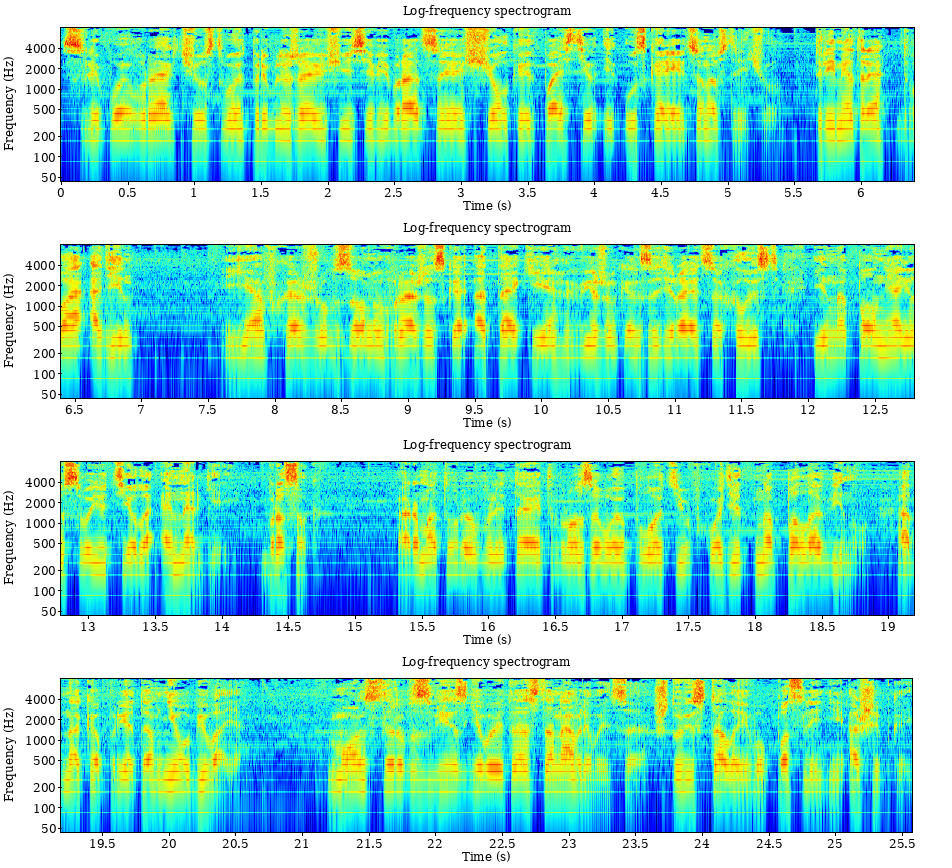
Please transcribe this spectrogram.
Слепой враг чувствует приближающиеся вибрации, щелкает пастью и ускоряется навстречу. Три метра, два, один. Я вхожу в зону вражеской атаки, вижу, как задирается хлыст и наполняю свое тело энергией. Бросок. Арматура влетает в розовую плоть и входит наполовину, однако при этом не убивая. Монстр взвизгивает и останавливается, что и стало его последней ошибкой.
